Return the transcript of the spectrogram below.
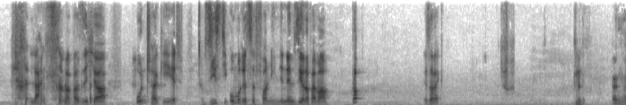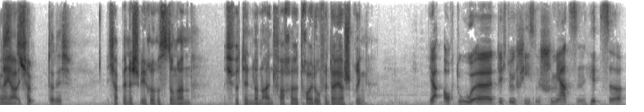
langsam aber sicher untergeht. Du siehst die Umrisse von ihm in dem See und auf einmal, plopp, ist er weg. Irgendwas Naja, ich hab- stimmt da nicht. Ich habe ja eine schwere Rüstung an. Ich würde den dann einfach äh, treu doof hinterher springen. Ja, auch du, äh, dich durchschießen Schmerzen, Hitze.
